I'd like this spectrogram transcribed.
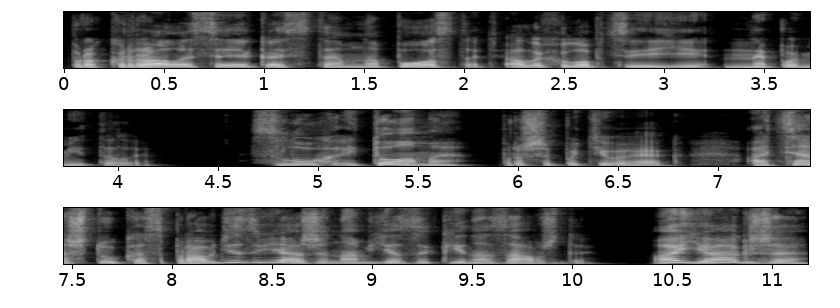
прокралася якась темна постать, але хлопці її не помітили. Слухай, Томе, прошепотів гек, а ця штука справді зв'яже нам язики назавжди? А як же?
